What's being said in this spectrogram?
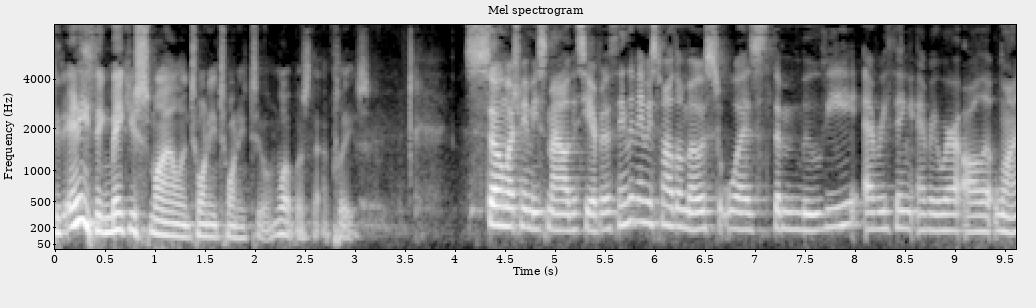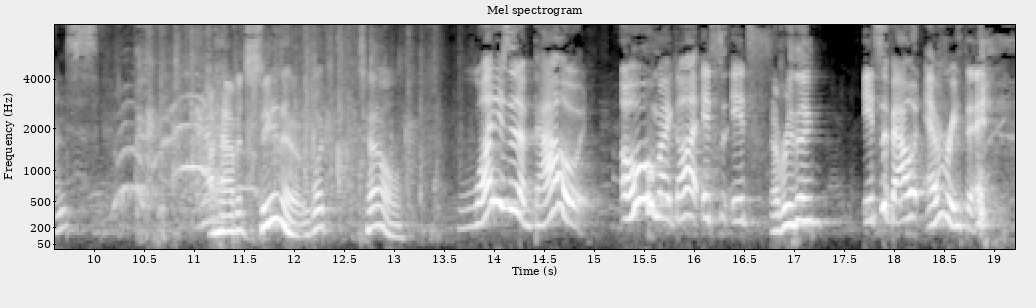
did anything make you smile in 2022? And what was that, please? So much made me smile this year, but the thing that made me smile the most was the movie Everything Everywhere All at Once. I haven't seen it. What tell? What is it about? Oh my god, it's it's Everything? It's about everything.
